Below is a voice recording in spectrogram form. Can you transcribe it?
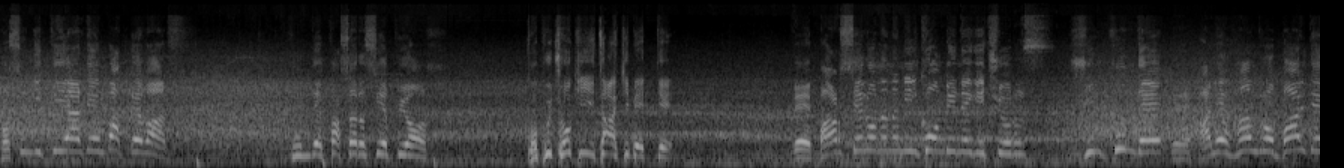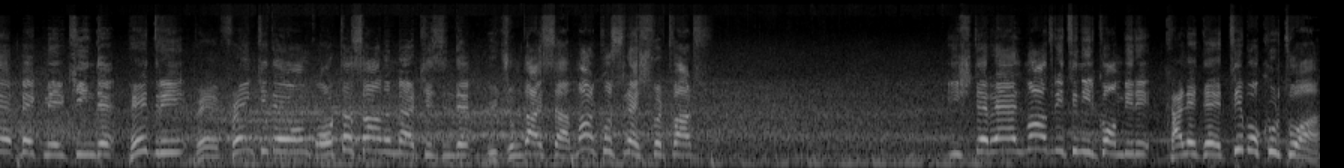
Pasın gittiği yerde Mbappe var. Kunde pas arası yapıyor. Topu çok iyi takip etti. Ve Barcelona'nın ilk 11'ine geçiyoruz. Jules Kunde ve Alejandro Balde bek mevkiinde. Pedri ve Frankie de Jong orta sahanın merkezinde. Hücumdaysa Marcus Rashford var. İşte Real Madrid'in ilk 11'i. Kalede Thibaut Courtois,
